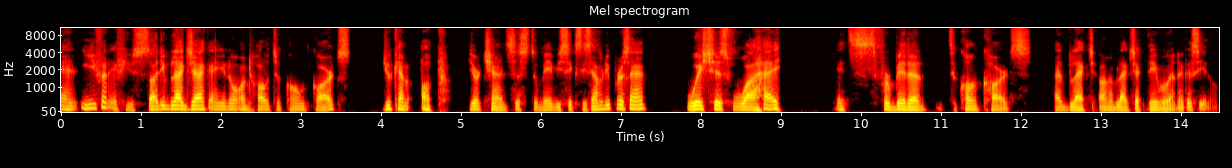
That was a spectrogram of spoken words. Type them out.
and even if you study blackjack and you know on how to count cards, you can up your chances to maybe 60, 70 percent, which is why it's forbidden to count cards at black on a blackjack table in a casino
